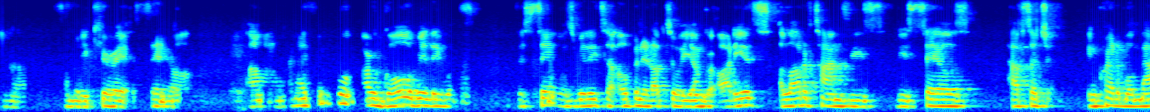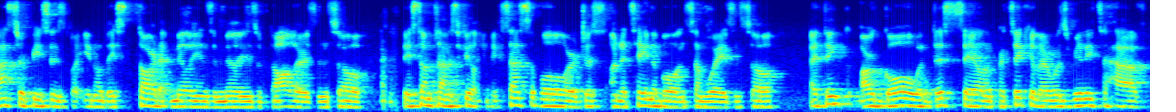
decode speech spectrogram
you know somebody curate a sale. Um, and I think what our goal really was the sale was really to open it up to a younger audience. A lot of times these these sales have such incredible masterpieces, but you know they start at millions and millions of dollars, and so they sometimes feel inaccessible or just unattainable in some ways. And so I think our goal with this sale in particular was really to have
